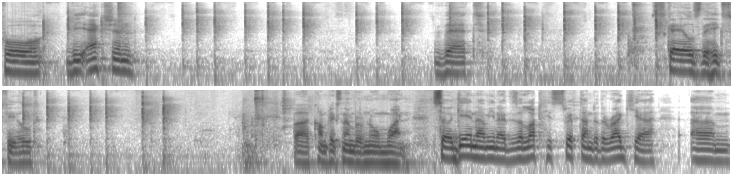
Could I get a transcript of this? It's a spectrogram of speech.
for the action that scales the Higgs field by a complex number of norm 1. So again, um, you know, there's a lot swept under the rug here. Um,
